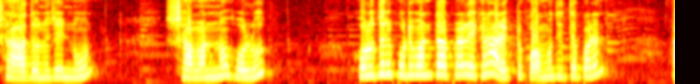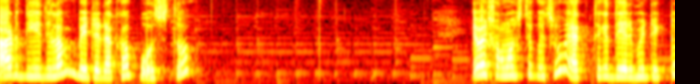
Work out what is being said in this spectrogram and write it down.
স্বাদ অনুযায়ী নুন, সামান্য হলুদ হলুদের পরিমাণটা আপনারা এখানে আরেকটু কমও দিতে পারেন। আর দিয়ে দিলাম বেটে রাখা পোস্ত। এবার সমস্ত কিছু এক থেকে দেড় মিনিট একটু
